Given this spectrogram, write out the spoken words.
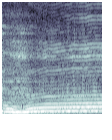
Oh.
